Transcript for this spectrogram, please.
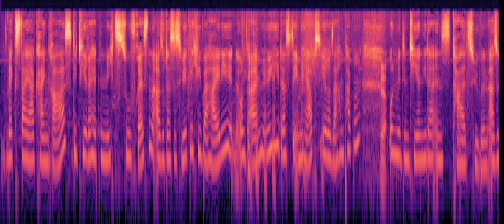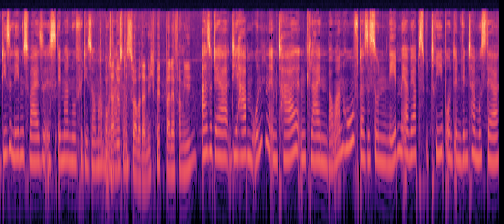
wächst da ja kein Gras. Die Tiere hätten nichts zu fressen. Also das ist wirklich wie bei Heidi und Almhöhi, dass die im Herbst ihre Sachen packen ja. und mit den Tieren wieder ins Tal zügeln. Also diese Lebensweise ist immer nur für die Sommermonate. Und da dürftest du aber dann nicht mit bei der Familie? Also der, die haben unten im Tal einen kleinen Bauernhof. Das ist so ein Nebenerwerbsbetrieb und im Winter muss der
